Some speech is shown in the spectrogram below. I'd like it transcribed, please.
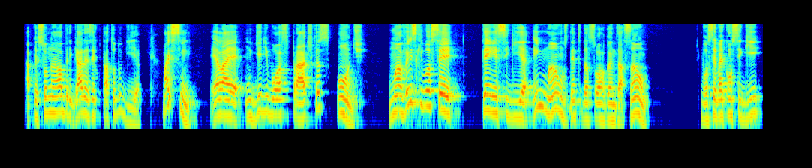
A pessoa não é obrigada a executar todo o guia. Mas sim, ela é um guia de boas práticas, onde, uma vez que você tem esse guia em mãos dentro da sua organização, você vai conseguir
